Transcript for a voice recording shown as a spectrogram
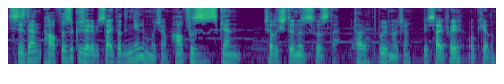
Sizden hafızlık üzere bir sayfa dinleyelim mi hocam? Hafızken çalıştığınız hızda. Tabi. Buyurun hocam bir sayfayı okuyalım.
